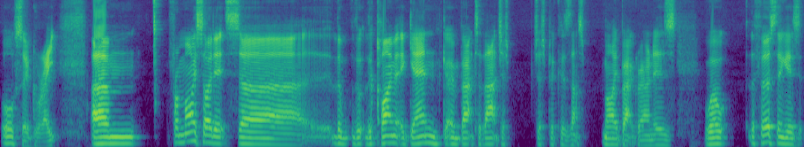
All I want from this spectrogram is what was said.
also great. Um, from my side, it's uh, the, the the climate again. Going back to that, just just because that's my background is well the first thing is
